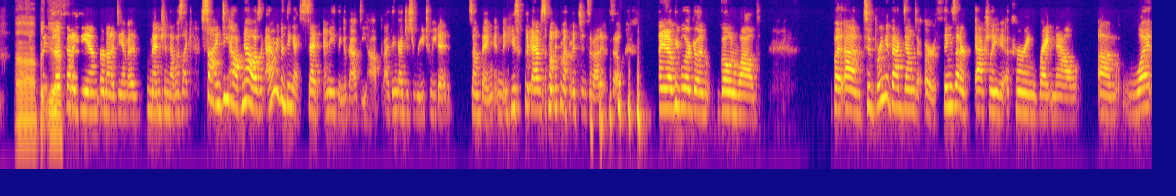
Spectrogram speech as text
uh, but I yeah, just got a DM or not a DM, a mention that was like sign D Hop now. I was like, I don't even think I said anything about D Hop. I think I just retweeted something, and he's like, I have someone in my mentions about it. So I know people are going going wild. But um, to bring it back down to earth, things that are actually occurring right now, um, what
